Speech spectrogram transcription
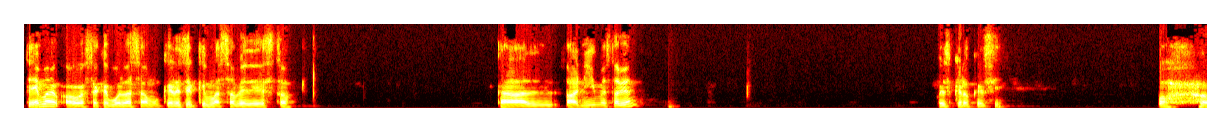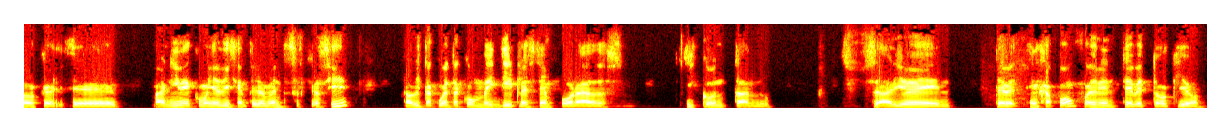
tema o hasta que vuelva Samu, que eres el que más sabe de esto. ¿Al anime está bien? Pues creo que sí. Oh, ok. Eh, anime, como ya dije anteriormente, Sergio, sí. Ahorita cuenta con 23 temporadas y contando. Salió en, TV, en Japón, fue en TV Tokio.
